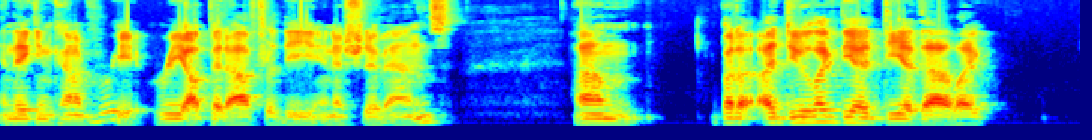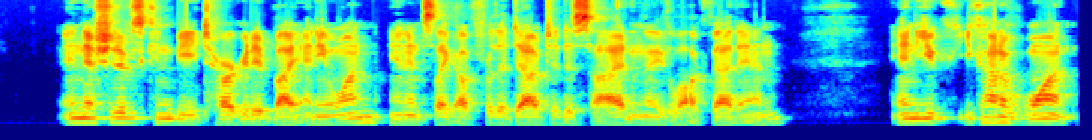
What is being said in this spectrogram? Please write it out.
and they can kind of re, re-up it after the initiative ends. Um, but i do like the idea that like initiatives can be targeted by anyone and it's like up for the dao to decide and they lock that in and you you kind of want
